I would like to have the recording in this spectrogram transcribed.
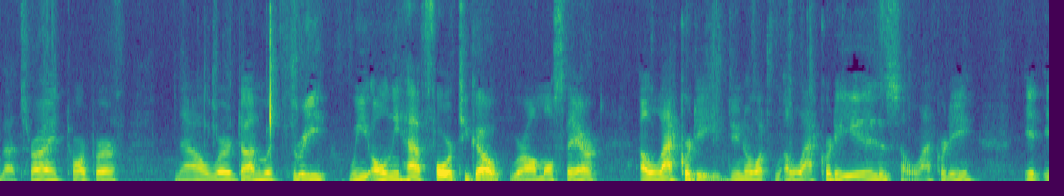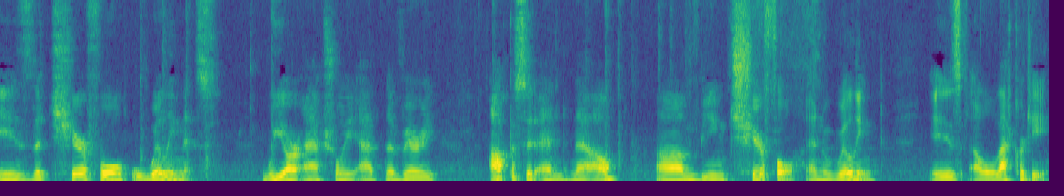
that's right. Torpor. Now we're done with three. We only have four to go. We're almost there. Alacrity. Do you know what alacrity is? Alacrity. It is the cheerful willingness. We are actually at the very opposite end now. Um, being cheerful and willing is alacrity.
